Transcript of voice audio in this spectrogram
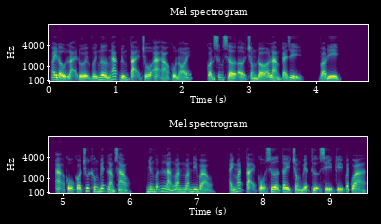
quay đầu lại đối với ngơ ngác đứng tại chỗ a ảo cô nói, còn sững sờ ở trong đó làm cái gì? Vào đi. A cổ có chút không biết làm sao, nhưng vẫn là ngoan ngoan đi vào, ánh mắt tại cổ xưa tây trong biệt thự sĩ kỳ quét qua,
